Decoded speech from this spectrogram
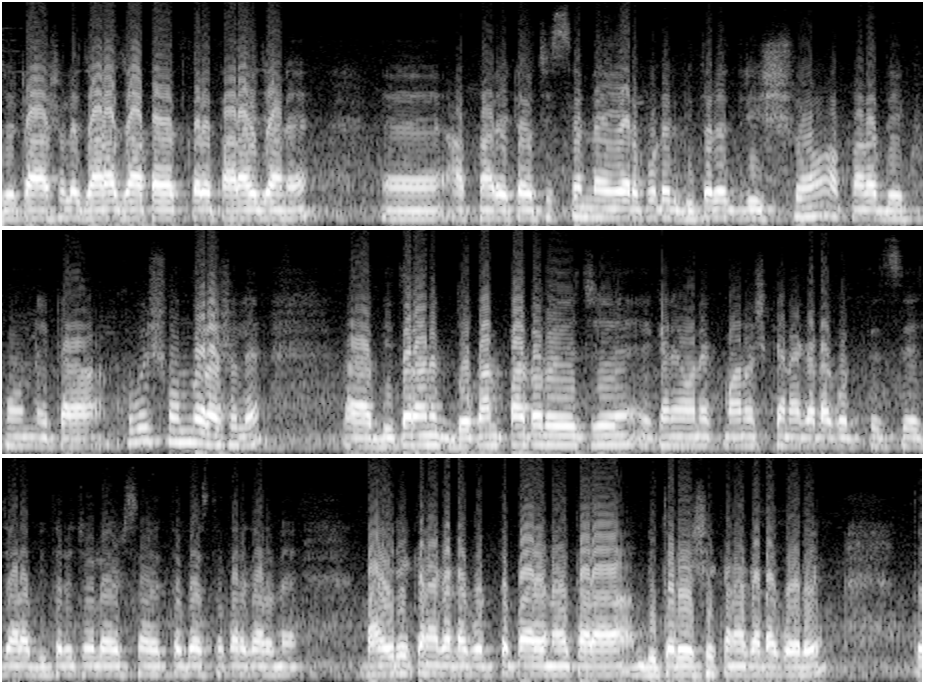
যেটা আসলে যারা যাতায়াত করে তারাই জানে। আপনার এটা হচ্ছে চেন্নাই এয়ারপোর্টের ভিতরের দৃশ্য। আপনারা দেখুন, এটা খুবই সুন্দর আসলে। ভিতরে অনেক দোকানপাটও রয়েছে, এখানে অনেক মানুষ কেনাকাটা করতেছে। যারা ভিতরে চলে আসছে হয়তো ব্যস্ততার কারণে বাইরে কেনাকাটা করতে পারে না, তারা ভিতরে এসে কেনাকাটা করে। তো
